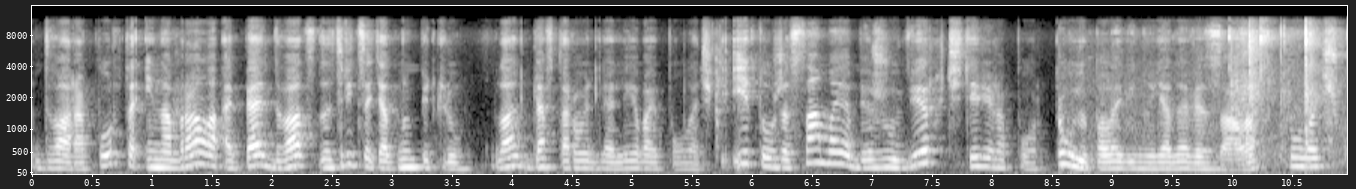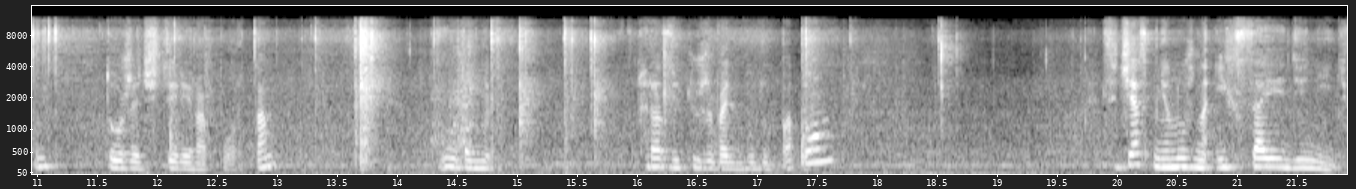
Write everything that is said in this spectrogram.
два раппорта и набрала опять 20 31 петлю да, для второй для левой полочки. И то же самое вяжу вверх 4 раппорта вторую половину я довязала полочку тоже 4 раппорта вот они. Разутюживать буду потом. Сейчас мне нужно их соединить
